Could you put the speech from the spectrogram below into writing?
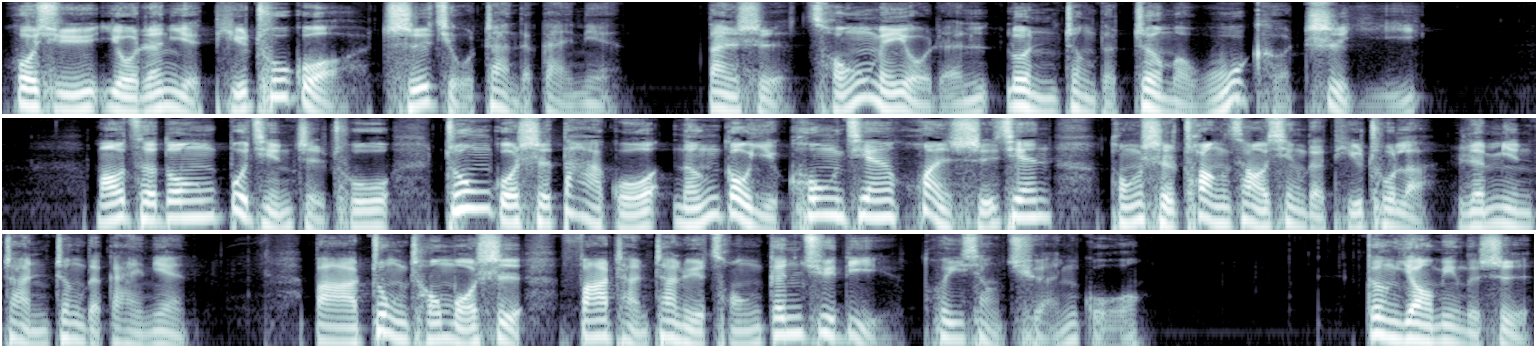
或许有人也提出过持久战的概念，但是从没有人论证的这么无可置疑。毛泽东不仅指出中国是大国，能够以空间换时间，同时创造性的提出了人民战争的概念，把众筹模式发展战略从根据地推向全国。更要命的是。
